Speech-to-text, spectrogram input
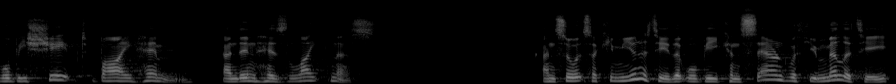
will be shaped by him and in his likeness. And so it's a community that will be concerned with humility,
